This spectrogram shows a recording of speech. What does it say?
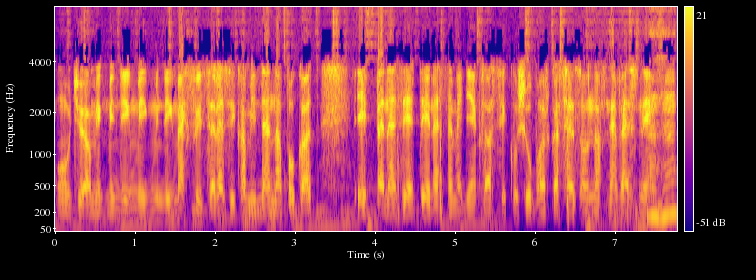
úgyhogy amik mindig, még mindig megfűszerezik a mindennapokat, éppen ezért én ezt nem egy ilyen klasszikus uborka szezonnak nevezném. Uh-huh.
